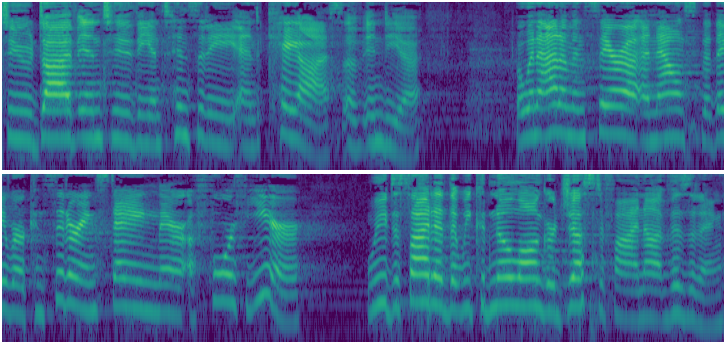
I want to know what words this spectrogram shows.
to dive into the intensity and chaos of India. But when Adam and Sarah announced that they were considering staying there a fourth year, we decided that we could no longer justify not visiting.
